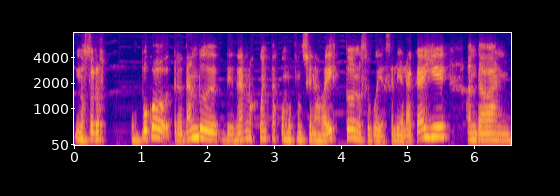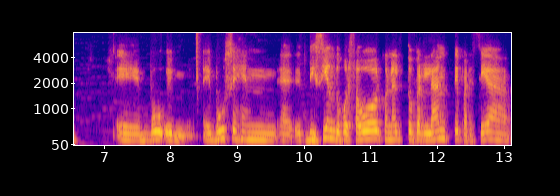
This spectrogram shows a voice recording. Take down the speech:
nosotros un poco tratando de, darnos cuenta cómo funcionaba esto, no se podía salir a la calle, andaban eh, eh, buses en, diciendo por favor con alto parlante, parecía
